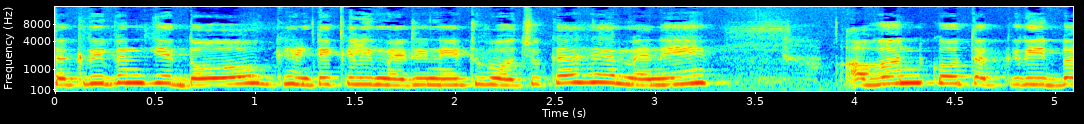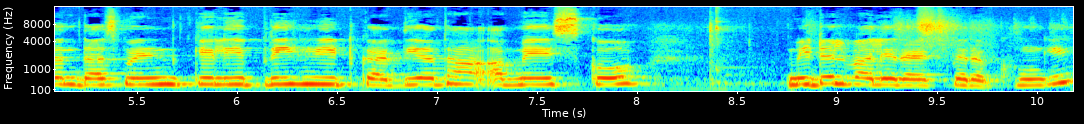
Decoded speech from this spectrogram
तकरीबन ये दो घंटे के लिए मैरिनेट हो चुका है। मैंने अवन को तकरीबन 10 मिनट के लिए प्री हीट कर दिया था। अब मैं इसको मिडल वाले रैक पे रखूँगी।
